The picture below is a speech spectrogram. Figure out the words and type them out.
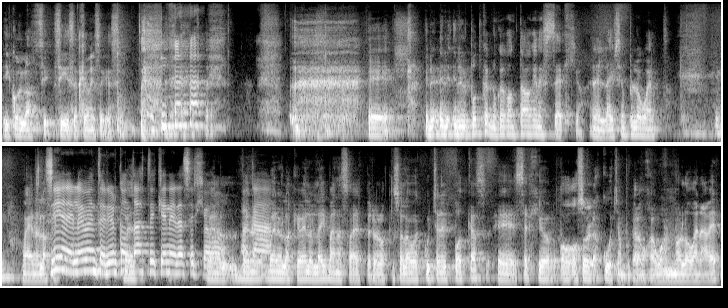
Y con los. Sí, sí, Sergio me dice que sí. Eh, en, en- el podcast nunca he contado quién es Sergio. En el live siempre lo cuento. Bueno, los sí, que, en el live anterior contaste quién era Sergio. bueno, bueno, acá. bueno, los que ven los live van a saber, pero los que solo escuchan el podcast, eh, Sergio, o, o solo lo escuchan, porque a lo mejor algunos no lo van a ver.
